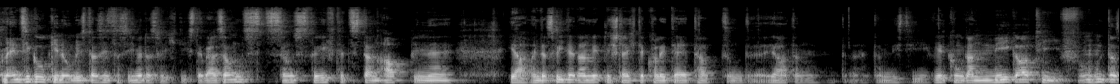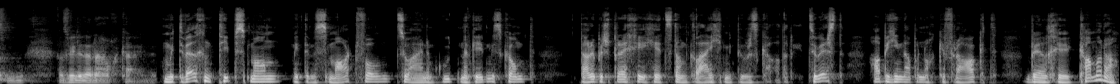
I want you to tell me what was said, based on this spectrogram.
wenn sie gut genug ist, das ist das immer das Wichtigste, weil sonst, sonst driftet es dann ab in, äh, ja, wenn das Video dann wirklich schlechte Qualität hat und äh, ja, dann, dann ist die Wirkung dann negativ und das, das will ja dann auch keiner. Und mit welchen Tipps man mit dem Smartphone zu einem guten Ergebnis kommt, darüber spreche ich jetzt dann gleich mit Urs Kadri. Zuerst habe ich ihn aber noch gefragt, welche Kamera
